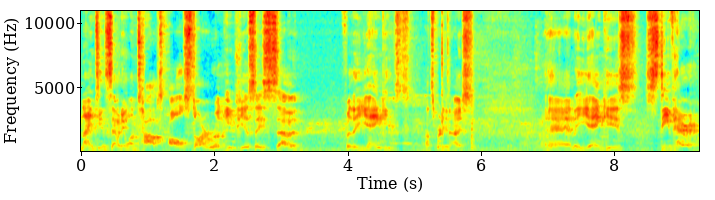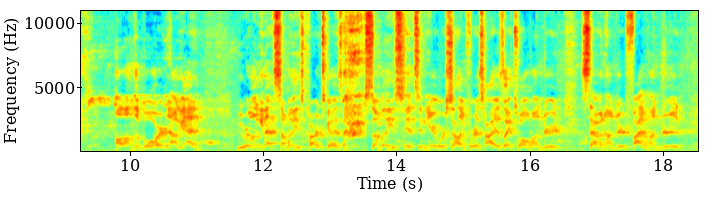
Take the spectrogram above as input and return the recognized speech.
1971 Topps All-Star Rookie PSA 7 for the Yankees. That's pretty nice. And Yankees, Steve Herrick on the board. Now again, we were looking at some of these cards, guys. some of these hits in here were selling for as high as like 1200 700 500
